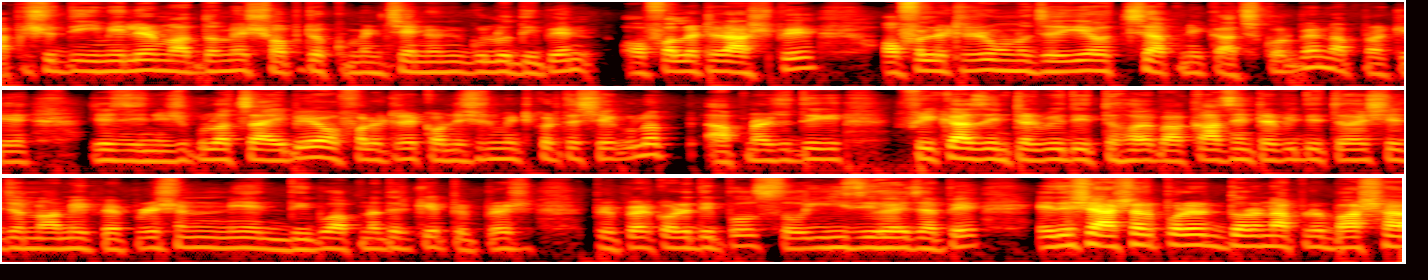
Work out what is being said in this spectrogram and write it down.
আপনি শুধু ইমেলের মাধ্যমে সব ডকুমেন্ট জেনুইনগুলো দিবেন অফার লেটার আসবে। অফার লেটারের অনুযায়ী হচ্ছে আপনি কাজ করবেন। আপনাকে যে জিনিসগুলো চাইবে অফার লেটারের কন্ডিশন মিট করতে সেগুলো আপনার যদি ফ্রি কাজ ইন্টারভিউ দিতে হয় বা কাজ ইন্টারভিউ দিতে হয় সেই জন্য আমি প্রিপারেশন নিয়ে দিব আপনাদেরকে প্রিপেয়ার করে দিব। সো ইজি হয়ে যাবে। এদেশে আসার পরে ধরেন আপনার বাসা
